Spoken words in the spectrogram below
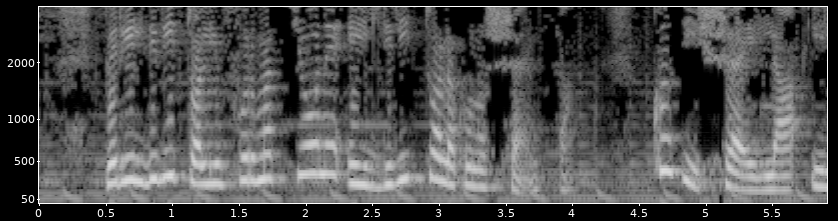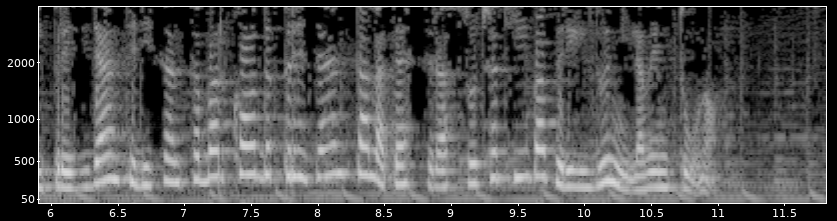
per il diritto all'informazione e il diritto alla conoscenza. Così Sheila, il presidente di Senza Barcode, presenta la tessera associativa per il 2021.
